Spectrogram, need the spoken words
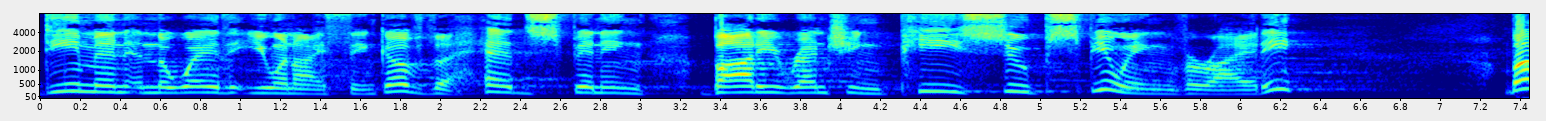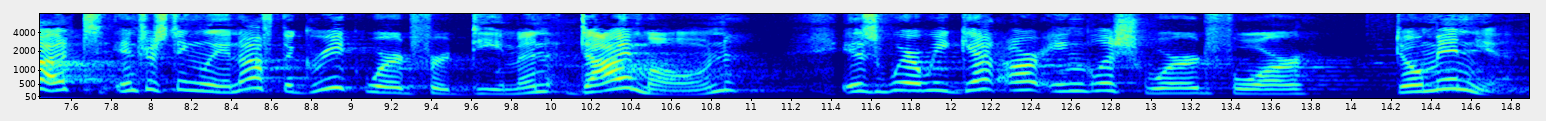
demon in the way that you and I think of, the head spinning, body wrenching, pea soup spewing variety. But, interestingly enough, the Greek word for demon, daimon, is where we get our English word for dominion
